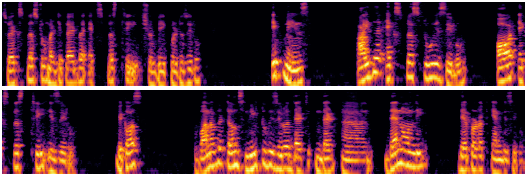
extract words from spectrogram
So x plus 2 multiplied by x plus 3 should be equal to 0. It means either x plus 2 is 0 or x plus 3 is 0 because one of the terms need to be 0 that that uh, then only their product can be 0.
